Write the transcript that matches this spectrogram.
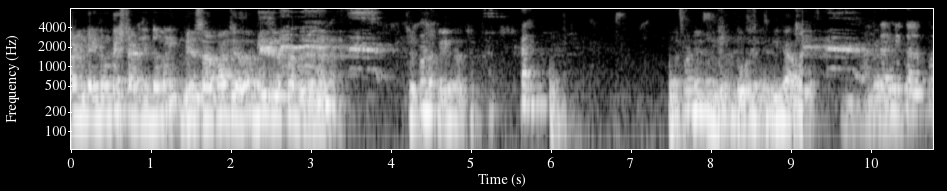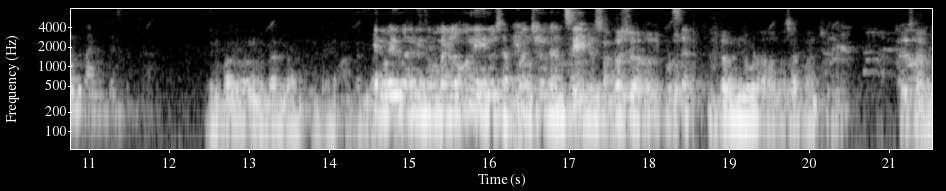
పండుగ అయినాక స్టార్ట్ చేద్దామని. మీరు సర్పంచ్ కదా మీరు చెప్పండి చెప్పండి చెప్పండి. అందరినీ కలుపుకొని పని ఎనిమిది మంది మెంబర్లము నేను సర్పంచ్ కలిసి సంతోష్ గారు ఇప్పుడు. ఇంతకుముందు కూడా ఉప సర్పంచ్ చేశారు.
